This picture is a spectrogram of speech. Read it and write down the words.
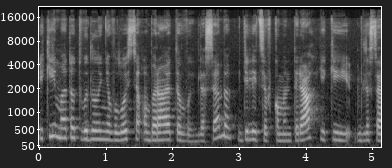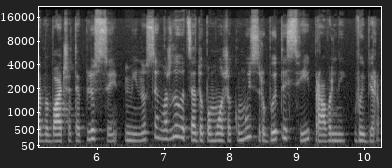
Який метод видалення волосся обираєте ви для себе? Діліться в коментарях, які для себе бачите плюси, мінуси. Можливо, це допоможе комусь зробити свій правильний вибір.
